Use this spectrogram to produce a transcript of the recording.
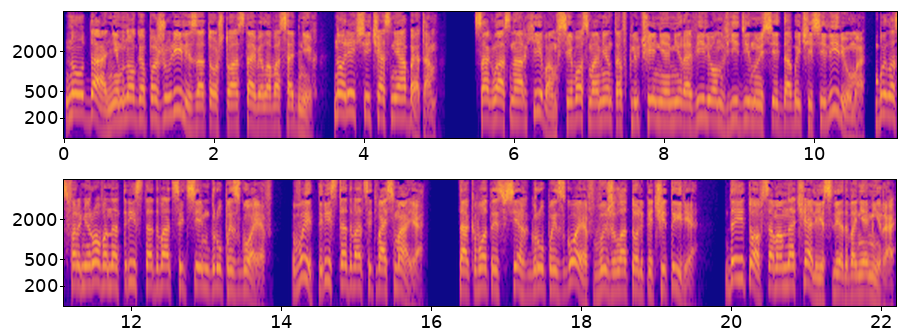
Ну да, немного пожурили за то, что оставила вас одних, но речь сейчас не об этом. Согласно архивам, всего с момента включения мира Виллион в единую сеть добычи Силириума было сформировано 327 групп изгоев. Вы — 328-я. Так вот, из всех групп изгоев выжило только 4. Да и то в самом начале исследования мира.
